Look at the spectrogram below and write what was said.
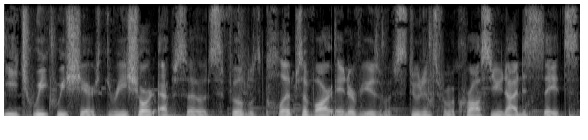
Each week, we share three short episodes filled with clips of our interviews with students from across the United States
